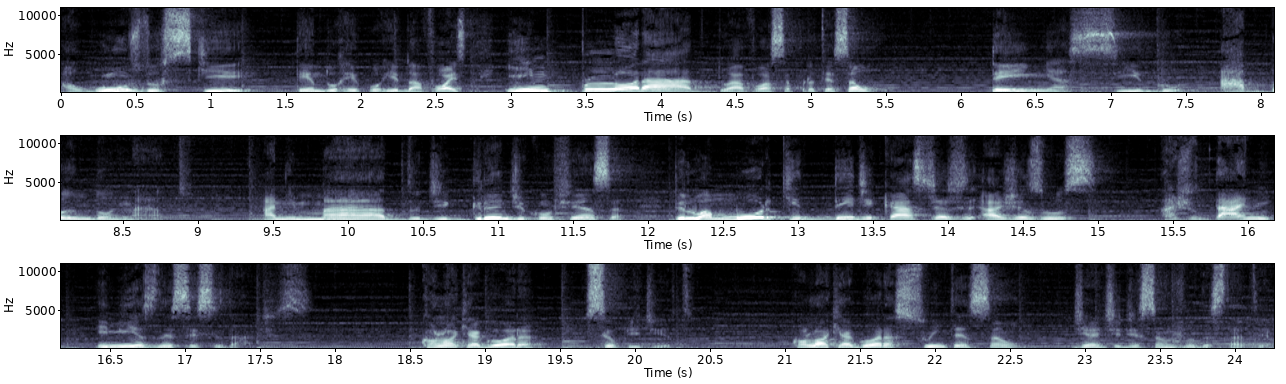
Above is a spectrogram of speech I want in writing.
alguns dos que, tendo recorrido a vós, implorado a vossa proteção, tenha sido abandonado. Animado de grande confiança pelo amor que dedicaste a Jesus, ajudai-me em minhas necessidades. Coloque agora o seu pedido Coloque agora a sua intenção diante de São Judas Tadeu.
